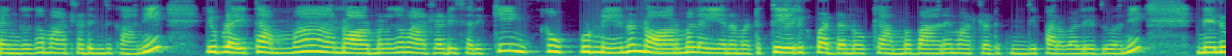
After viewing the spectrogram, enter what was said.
బెంగగా మాట్లాడింది కానీ ఇప్పుడైతే అమ్మ నార్మల్గా మాట్లాడేసరికి ఇంకా ఇప్పుడు నేను నార్మల్ అయ్యానమాట తేలిక పడ్డాను. ఓకే అమ్మ బాగానే మాట్లాడుతుంది పర్వాలేదు అని నేను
